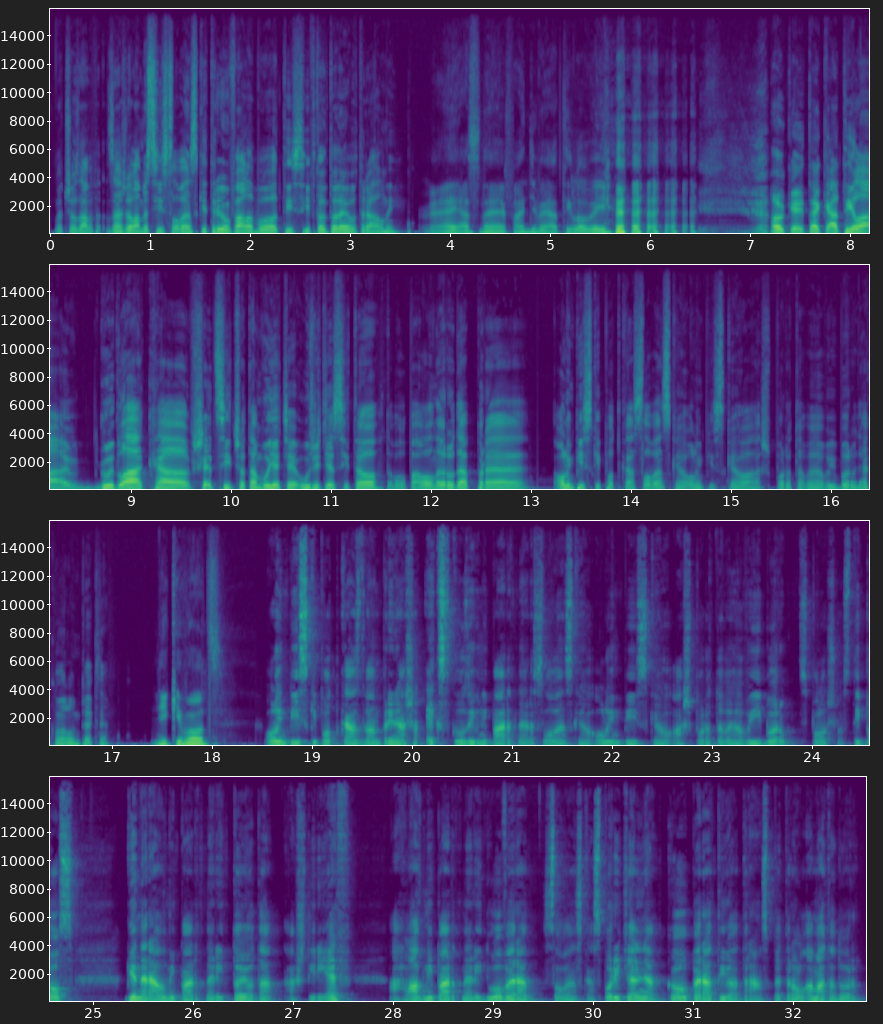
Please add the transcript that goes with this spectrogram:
No čo, zaželáme si slovenský triumf, alebo ty si v tomto neutrálny? Nie, jasné, fandíme Atilovi. OK, tak Atila, good luck a všetci, čo tam budete, užite si to. To bol Pavel Neruda pre olympijský podcast Slovenského olympijského a športového výboru. Ďakujem veľmi pekne. Díky moc. Olympijský podcast vám prináša exkluzívny partner Slovenského olympijského a športového výboru, spoločnosť Typos, generálni partneri Toyota a 4F a hlavní partneri Dôvera, Slovenská sporiteľňa, Kooperativa, Transpetrol a Matador.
